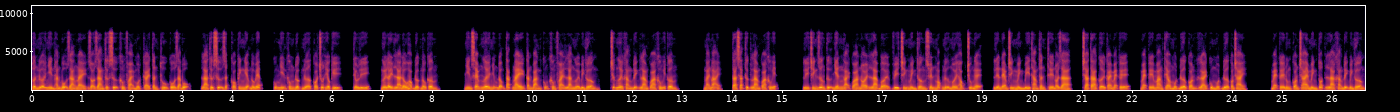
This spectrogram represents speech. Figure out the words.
hơn nữa nhìn hắn bộ dáng này rõ ràng thực sự không phải một cái tân thủ cố giả bộ, là thực sự rất có kinh nghiệm nấu bếp, cũng nhìn không được nữa có chút hiếu kỳ, tiểu lý, ngươi đây là đâu học được nấu cơm? Nhìn xem ngươi những động tác này căn bản cũng không phải là người bình thường, trước ngươi khẳng định làm qua không ít cơm. Mãi mãi, ta xác thực làm qua không ít. Lý chính dương tự nhiên ngại quá nói là bởi vì chính mình thường xuyên móc nữ mới học trung nghệ liền đem chính mình bi thảm thân thế nói ra, cha ta cưới cái mẹ kế mẹ kế mang theo một đứa con gái cùng một đứa con trai. Mẹ kế đúng con trai mình tốt là khẳng định bình thường,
